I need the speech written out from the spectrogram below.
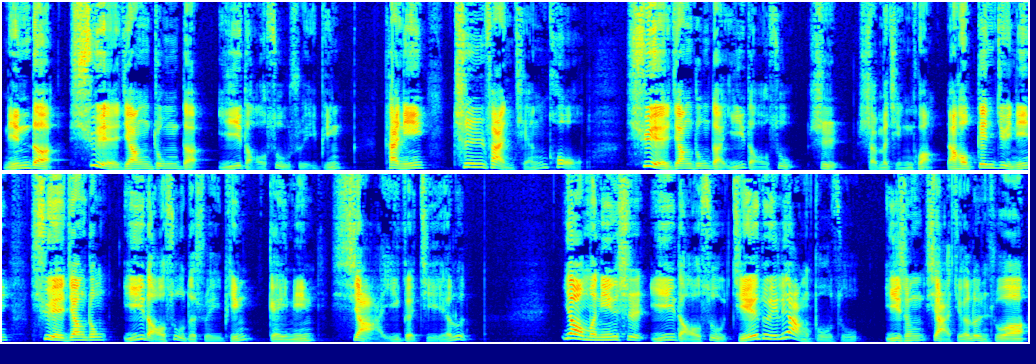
您的血浆中的胰岛素水平，看您吃饭前后血浆中的胰岛素是什么情况，然后根据您血浆中胰岛素的水平，给您下一个结论。要么您是胰岛素结对量不足，医生下结论说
